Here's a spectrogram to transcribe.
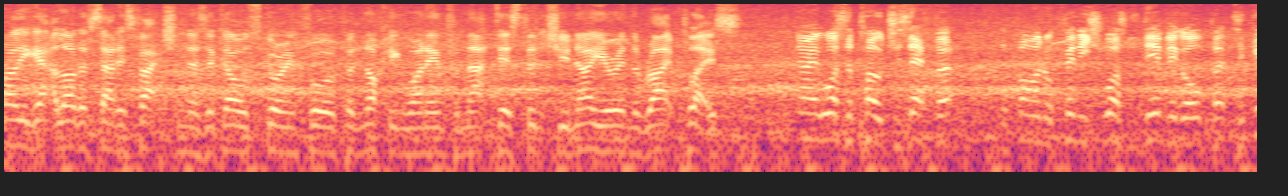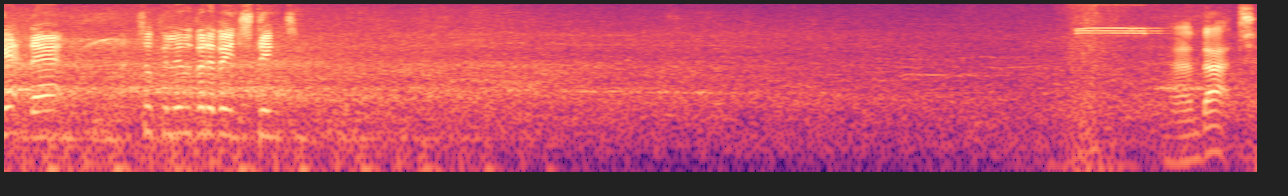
Well, you get a lot of satisfaction as a goal-scoring forward for knocking one in from that distance. You know you're in the right place. No, it was the poacher's effort. The final finish wasn't difficult, but to get there took a little bit of instinct. And that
